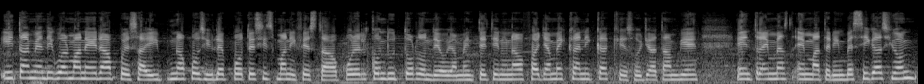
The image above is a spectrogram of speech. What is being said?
y también de igual manera pues hay una posible hipótesis manifestada por el conductor donde obviamente tiene una falla mecánica que eso ya también entra en, materia de investigación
